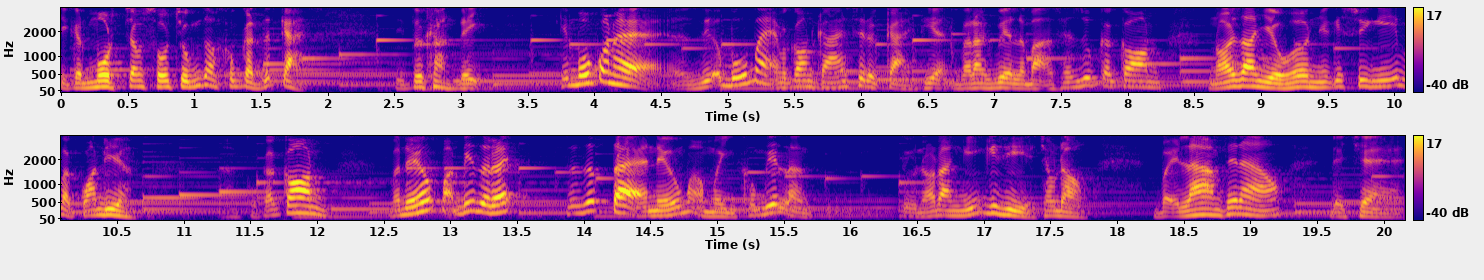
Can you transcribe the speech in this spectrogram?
chỉ cần một trong số chúng thôi, không cần tất cả. Thì tôi khẳng định, cái mối quan hệ giữa bố mẹ và con cái sẽ được cải thiện và đặc biệt là bạn sẽ giúp các con nói ra nhiều hơn những cái suy nghĩ và quan điểm à, của các con. Và nếu bạn biết rồi đấy sẽ rất tệ nếu mà mình không biết là tụi nó đang nghĩ cái gì ở trong đầu. Vậy làm thế nào để trẻ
